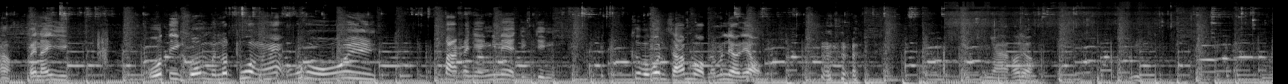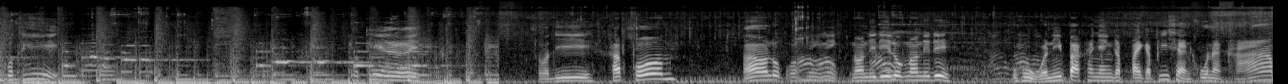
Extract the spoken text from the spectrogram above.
อ้าวไปไหนอีก โอ้ตีโค้งเหมือนรถพ่วงนะฮะ โอ้โหปากขยงนี่แน่จริง ๆ คือมาวนสามรอบแล้วมันเร็วๆกินยาเขาเดี๋ยวโคตรเท่โคตรเท่เลย สวัสดีครับผมเอาลูกนี่นี่นอนดีๆลูกนอนดีๆโอ้โหวันนี้ปากขยังจะไปกับพี่แสนคูนะครับ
